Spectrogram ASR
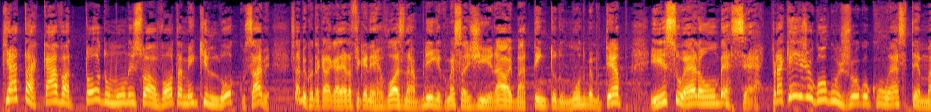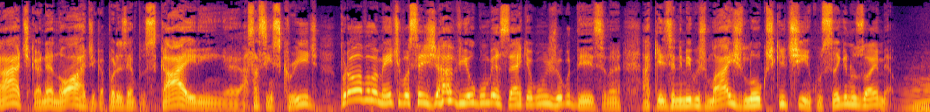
que atacava todo mundo em sua volta meio que louco, sabe? Sabe quando aquela galera fica nervosa na briga, começa a girar e bater em todo mundo ao mesmo tempo? Isso era um berserk. Para quem jogou algum jogo com essa temática, né, nórdica, por exemplo, Skyrim, é, Assassin's Creed, provavelmente você já viu algum berserk em algum jogo desse, né? Aqueles inimigos mais loucos que tinha, com sangue no zóio mesmo.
